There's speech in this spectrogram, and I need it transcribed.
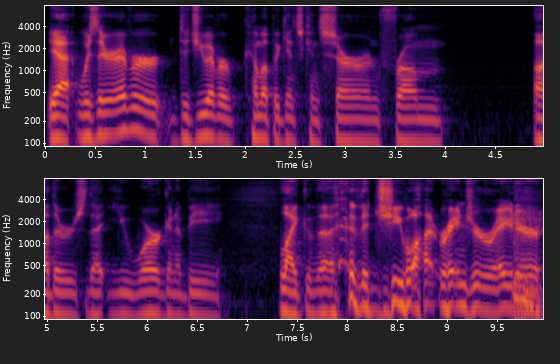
Yeah. Was there ever, did you ever come up against concern from others that you were going to be like the, the GWOT Ranger Raider?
